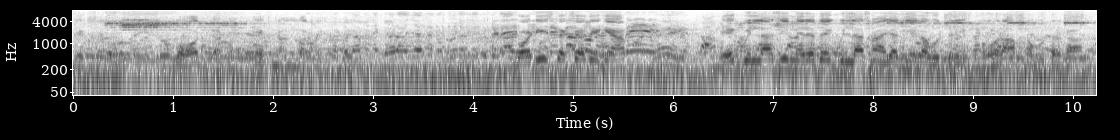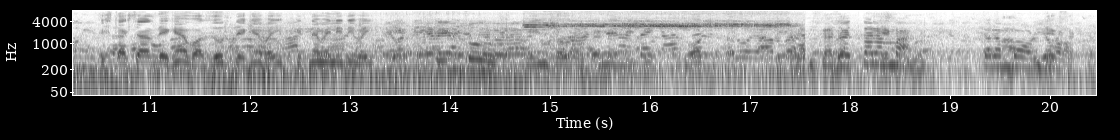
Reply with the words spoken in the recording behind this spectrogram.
देख सकते बहुत गजब। एक नंबर। बॉडी स्ट्रक्चर देखें आप। एक बिल्लासी मेरे तो एक बिल्लास में आ जाती है कबूतरी। और आप कबूतर का स्ट्रक्चर देखें, वजूद देखें भाई। कितने में ली थी भाई? तीन सौ। तीन सौ रुपये में ली थी। बहुत गजब। एक नंबर। आप देख सकते हो।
